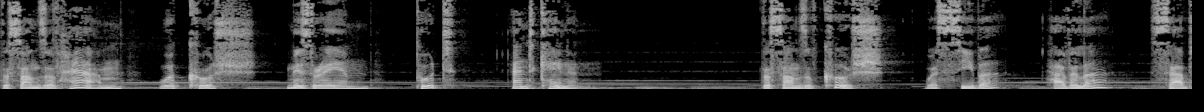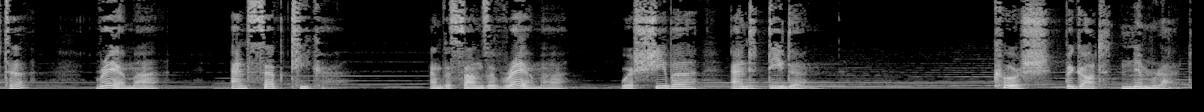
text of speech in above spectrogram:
The sons of Ham were Cush, Mizraim, Put, and Canaan. The sons of Cush were Seba, Havilah, Sabtah, Raamah, and Sabtechah. And the sons of Raamah were Sheba and Dedan. Cush begot Nimrod.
